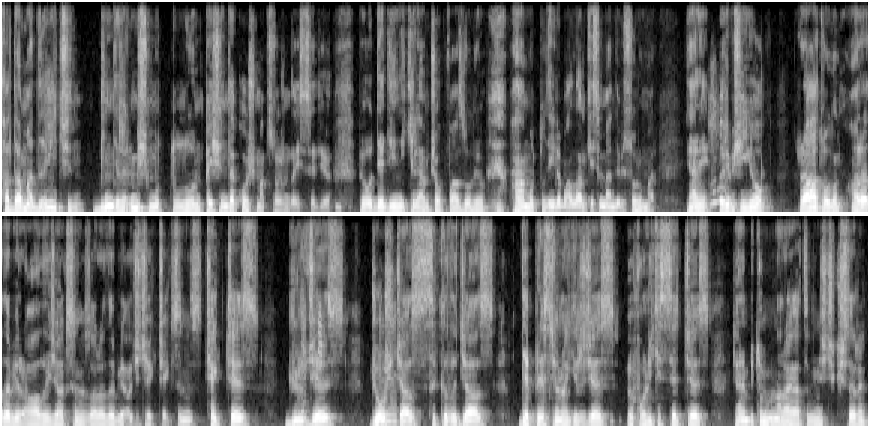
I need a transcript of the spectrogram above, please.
tadamadığı için bindirilmiş mutluluğun peşinde koşmak zorunda hissediyor. Ve o dediğin ikilem çok fazla oluyor. Ha mutlu değilim Allah'ım kesin bende bir sorun var. Yani evet. böyle bir şey yok. Rahat olun. Arada bir ağlayacaksınız. Arada bir acı çekeceksiniz. Çekeceğiz. Güleceğiz. Coşacağız. Evet. Sıkılacağız. Depresyona gireceğiz. Öforik hissedeceğiz. Yani bütün bunlar hayatın iniş çıkışları.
